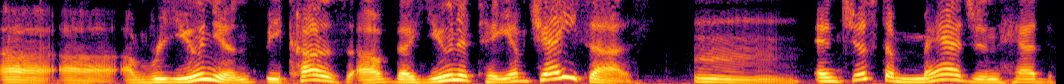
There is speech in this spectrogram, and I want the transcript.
uh, uh, a reunion because of the unity of Jesus. Mm. And just imagine had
